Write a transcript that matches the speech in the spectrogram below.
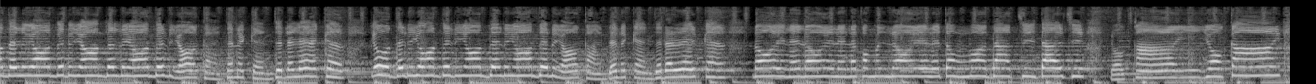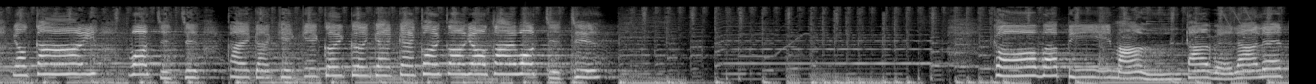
ヨーデルヨーデルヨーデルヨーデル妖怪デレケンデレレケンヨーデルヨーデルヨーデルヨーデル妖怪デレケンデレレケンロイレロイレ仲間ロイレ友達大事妖怪妖怪妖怪ウォッチチかいかいキキクイクイケケコイコイ妖怪ウォッチチ今日はピーマン食べられた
